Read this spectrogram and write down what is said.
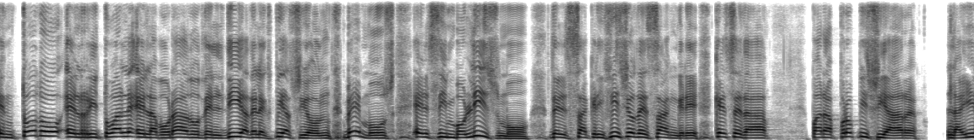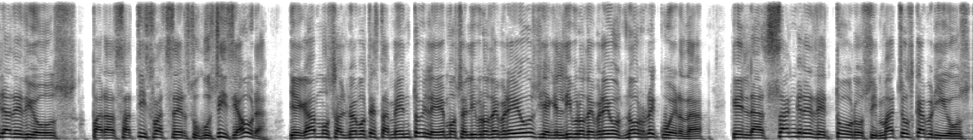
en todo el ritual elaborado del día de la expiación vemos el simbolismo del sacrificio de sangre que se da para propiciar la ira de Dios para satisfacer su justicia. Ahora, llegamos al Nuevo Testamento y leemos el libro de Hebreos y en el libro de Hebreos nos recuerda que la sangre de toros y machos cabríos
